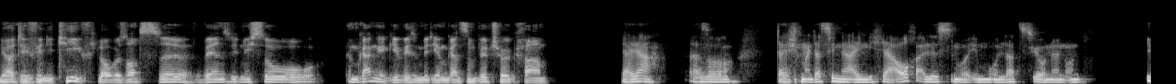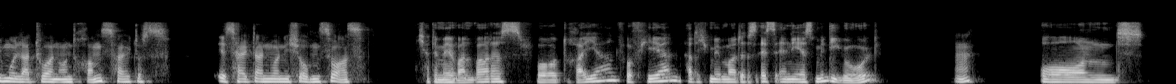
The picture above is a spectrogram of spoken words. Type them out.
Ja, definitiv. Ich glaube, sonst äh, wären sie nicht so im Gange gewesen mit ihrem ganzen Virtual-Kram. Ja, ja. Also, da, ich meine, das sind ja eigentlich ja auch alles nur Emulationen und Emulatoren und ROMs halt. Das ist halt dann nur nicht Open Source. Ich hatte mir, wann war das? Vor drei Jahren, vor vier Jahren, hatte ich mir mal das SNES e Mini geholt. Hm? Und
